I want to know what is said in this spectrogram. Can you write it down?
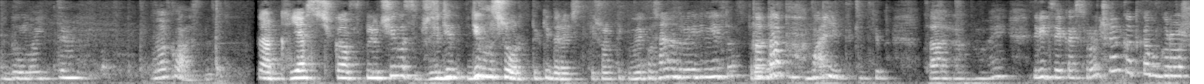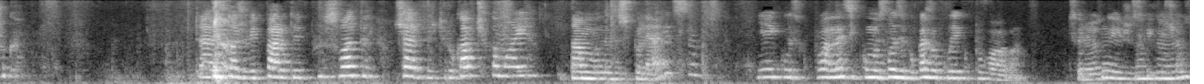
Думайте. воно класне. Так, ясечка включилася, діла шорт. Такі, до речі, такі шортики. Ви їх на друге літо? Та та нормальні такі типу. Дивіться, якась сорочинка така в горошок. Треба теж відпарити, відплюсувати. Черть рукавчика має. Там вони зашпиляються. Я колись купувала, навіть якомусь лозі показувала, коли її купувала. Серйозно, їй вже скільки Мгм. часу?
